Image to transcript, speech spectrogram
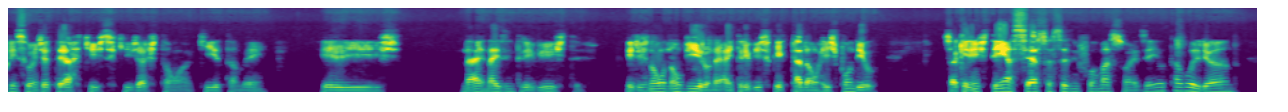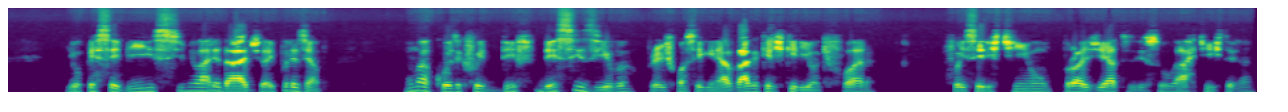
principalmente até artistas que já estão aqui também, eles na, nas entrevistas, eles não, não viram né, a entrevista que cada um respondeu. Só que a gente tem acesso a essas informações. Aí eu estava olhando e eu percebi similaridades. Aí, por exemplo, uma coisa que foi de decisiva para eles conseguirem a vaga que eles queriam aqui fora foi se eles tinham projetos, isso artistas, né?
